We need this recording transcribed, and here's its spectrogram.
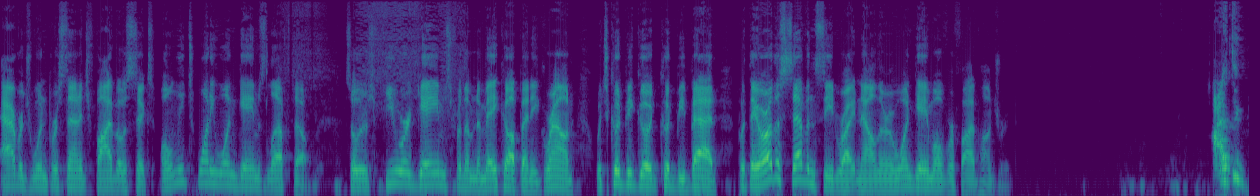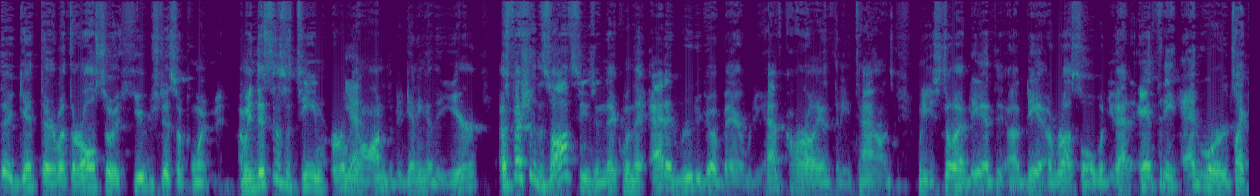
average win percentage 506. Only 21 games left though. So there's fewer games for them to make up any ground, which could be good, could be bad. But they are the 7 seed right now. They're one game over 500. I think they get there, but they're also a huge disappointment. I mean, this is a team early Yeah. on at the beginning of the year, especially this offseason, Nick, when they added Rudy Gobert, when you have Karl-Anthony Towns, when you still have D'Anthony, uh, D- uh, Russell, when you had Anthony Edwards. Like,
